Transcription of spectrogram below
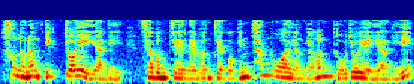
순우는 익조의 이야기, 세 번째, 네 번째 곡인 창부와 영경은 도조의 이야기,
